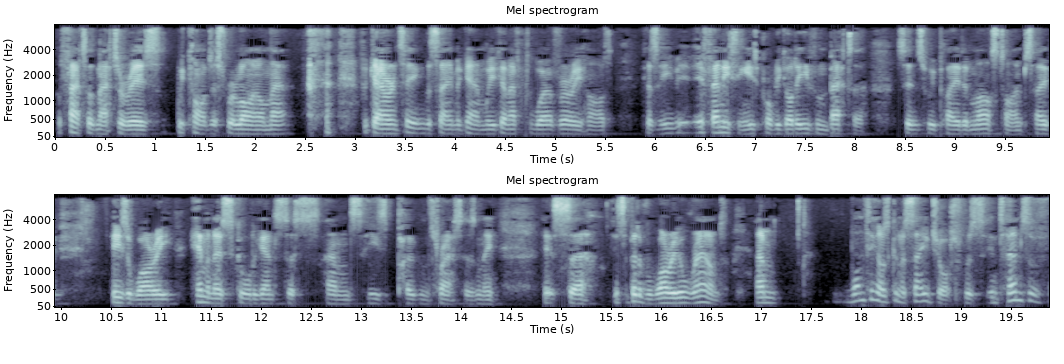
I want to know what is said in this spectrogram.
the fact of the matter is, we can't just rely on that for guaranteeing the same again. We're going to have to work very hard because, he, if anything, he's probably got even better since we played him last time. So he's a worry. Jimenez scored against us, and he's potent threat, isn't he? It's uh, it's a bit of a worry all round. Um, one thing I was going to say, Josh, was in terms of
